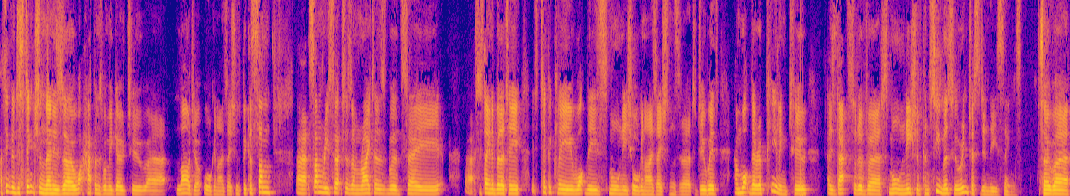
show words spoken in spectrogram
I think the distinction then is uh, what happens when we go to uh, larger organizations, because some uh, some researchers and writers would say uh, sustainability is typically what these small niche organizations are to do with, and what they're appealing to is that sort of a small niche of consumers who are interested in these things. So uh,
